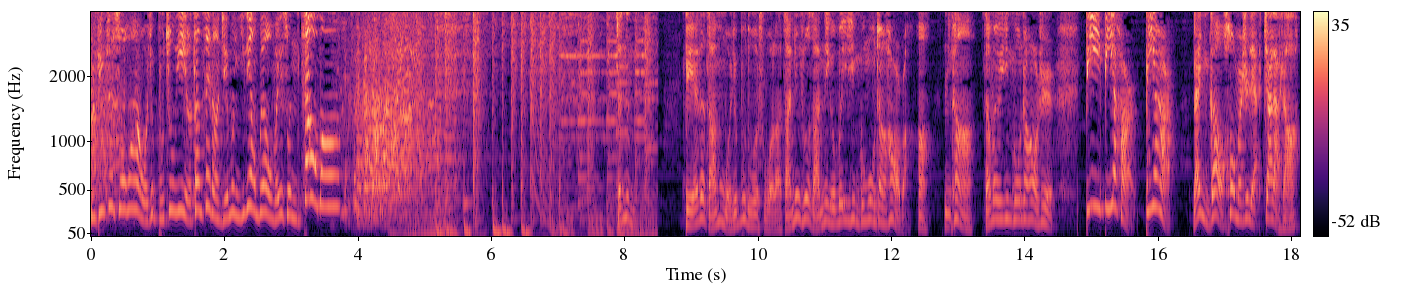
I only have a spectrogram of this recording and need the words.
你平时说话我就不注意了，但这档节目一定要不要猥琐，你知道吗？真的，别的咱们我就不多说了，咱就说咱那个微信公共账号吧啊！你看啊，咱们微信公众账号是 B B 二 B 二。来，你告诉我后面是俩加俩啥？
